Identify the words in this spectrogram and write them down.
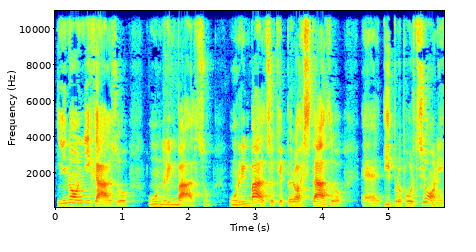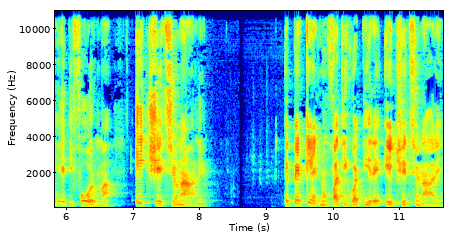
in ogni caso un rimbalzo, un rimbalzo che però è stato eh, di proporzioni e di forma eccezionale. E perché non fatico a dire eccezionale?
